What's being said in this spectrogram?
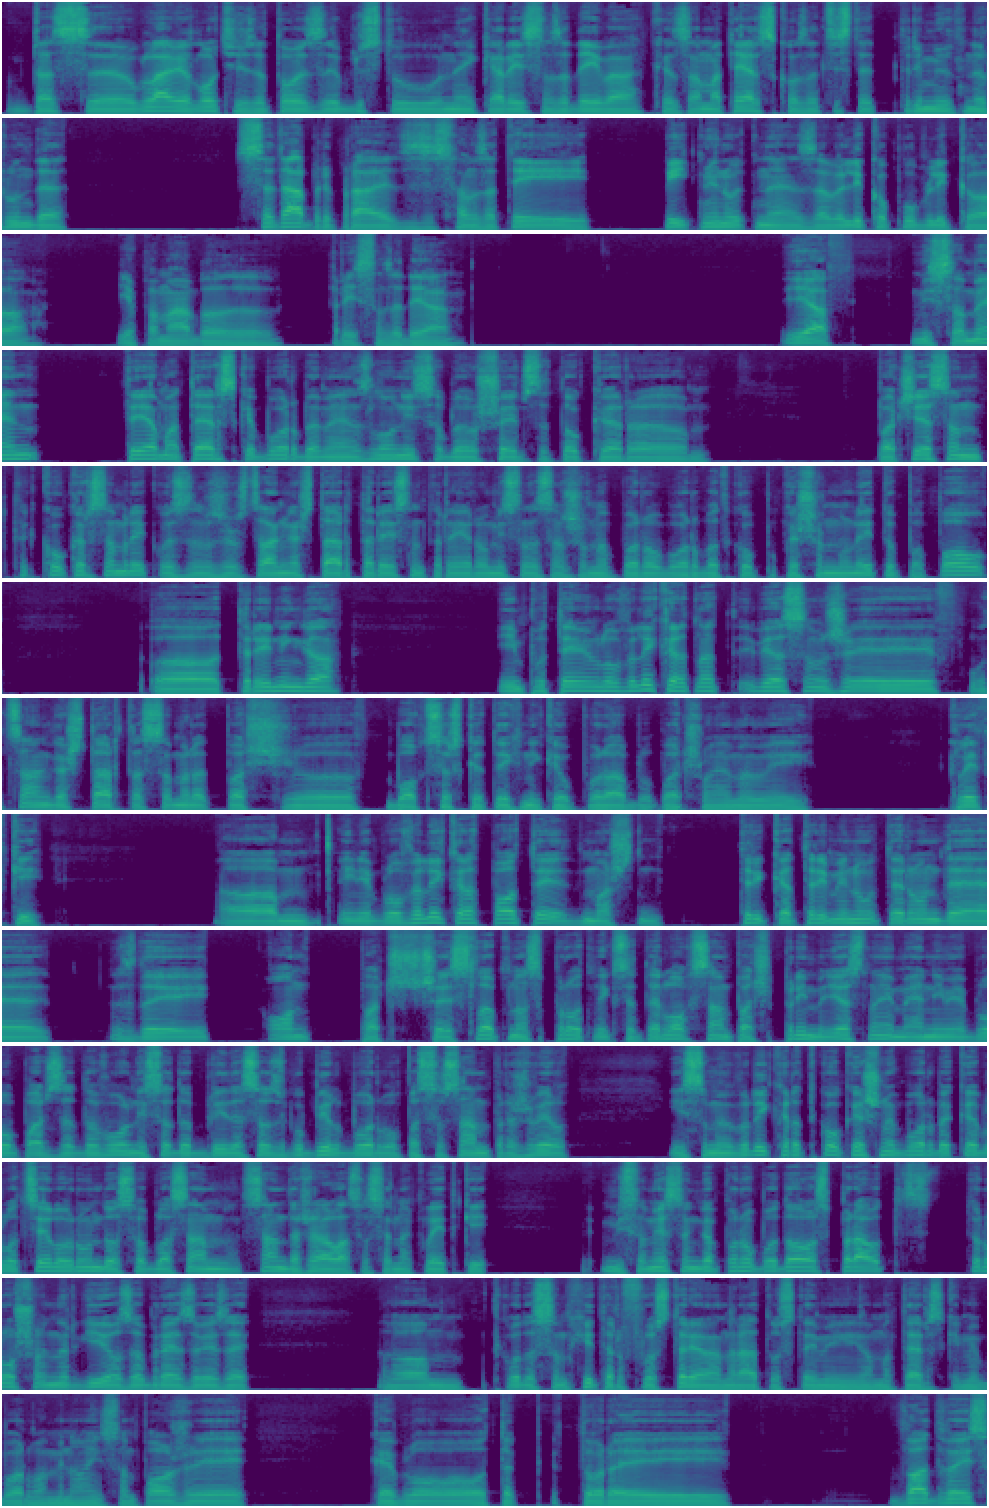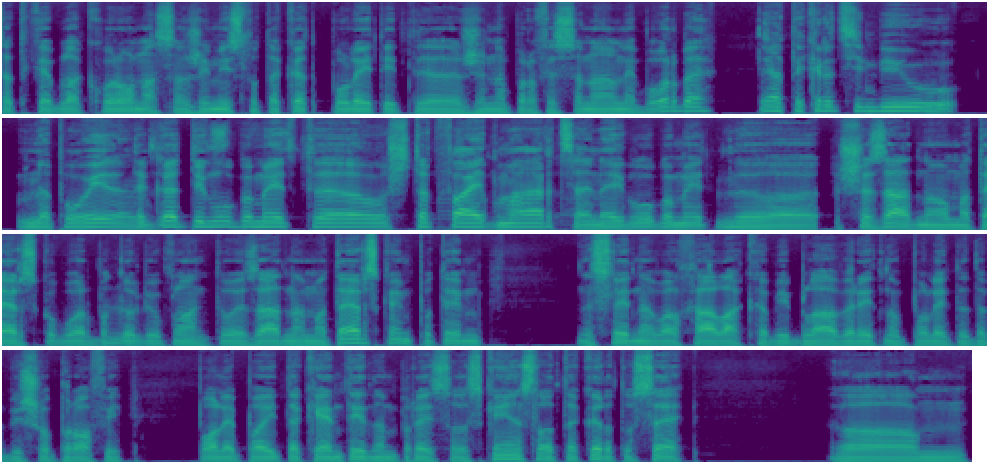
da se v glavi odločiš, da to je zdaj v bistvu nekaj resna zadeva, ker za amatersko, za tiste tri minutne runde se da pripraviti, samo za te pet minutne, za veliko publiko je pa malo resna zadeva. Ja, mislim, men, te amaterske borbe meni zelo niso bile všeč, zato ker um, pač jaz sem, kot sem rekel, sem že od samega starta resno treniral, mislim, da sem šel na prvo borbo, tako po kakšnem letu, pa pol uh, treninga. In potem je bilo velikokrat, jaz sem že od samega starta, sem rad pač uh, bokserske tehnike uporabljal, pač v MMA kletki. Um, in je bilo velikokrat po te, imaš 3-3 minute runde, zdaj on pač, če je slab nasprotnik, se te lahko sam pač prime. Jaz ne vem, enim je bilo pač zadovoljni, so dobili, da so izgubili borbo, pa so sam preživeli. In sem imel veliko tako kešne borbe, ki je bilo celo rundo, so bila sam, sam držala so se na kletki. Mislim, jaz sem ga prvo dol spravil, trošil energijo za brez veze. Um, tako da sem hitro frustriran rad s temi amaterskimi borbami. No. In sem pa že, kaj je bilo, tak, torej 2020, ki je bila korona, sem že mislil takrat poletiti eh, že na profesionalne borbe. Ja, takrat si bil napovedan. Takrat je mogel imeti uh, štefajt marca, ne bi mogel imeti uh, še zadnjo amatersko borbo, mm. to je bil plan. To je zadnja amaterska in potem naslednja Valhalla, ki bi bila verjetno poletje, da bi šel profi. Pole pa je tako en teden prej so skenirali takrat vse. Um,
